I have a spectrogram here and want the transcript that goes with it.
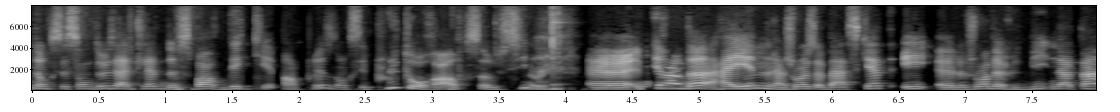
Donc, ce sont deux athlètes de sport d'équipe en plus. Donc, c'est plutôt rare, ça aussi. Ah oui. Euh, Miranda Haïm, la joueuse de basket, et le joueur de rugby, Nathan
